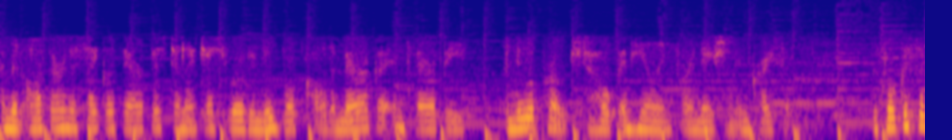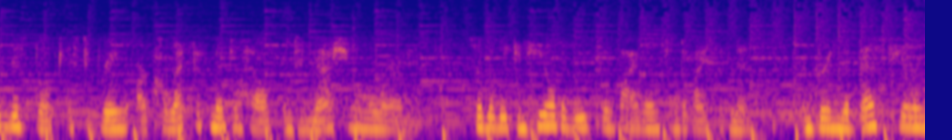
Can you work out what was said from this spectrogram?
I'm an author and a psychotherapist, and I just wrote a new book called America in Therapy A New Approach to Hope and Healing for a Nation in Crisis. The focus of this book is to bring our collective mental health into national awareness so that we can heal the roots of violence and divisiveness and bring the best healing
